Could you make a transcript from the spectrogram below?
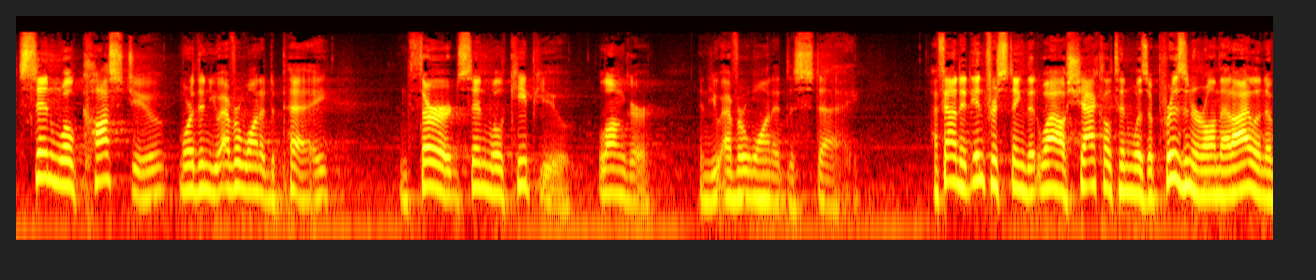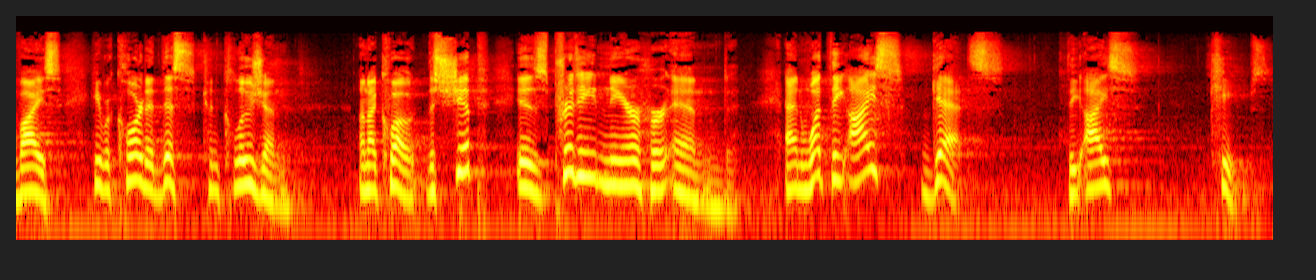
sin will cost you more than you ever wanted to pay. And third, sin will keep you longer than you ever wanted to stay. I found it interesting that while Shackleton was a prisoner on that island of ice, he recorded this conclusion. And I quote The ship is pretty near her end. And what the ice gets, the ice keeps.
